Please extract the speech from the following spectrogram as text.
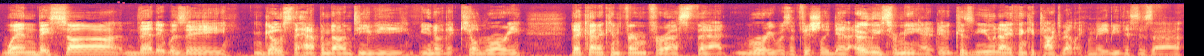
when they saw that it was a ghost that happened on TV, you know, that killed Rory, that kind of confirmed for us that Rory was officially dead, or at least for me, because you and I, I think had talked about like maybe this is a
